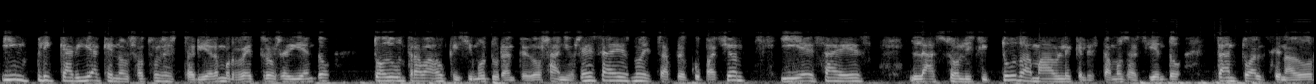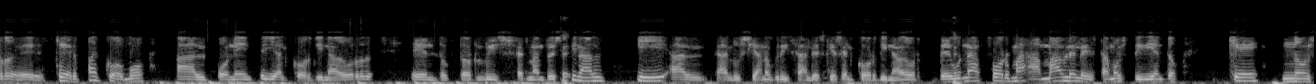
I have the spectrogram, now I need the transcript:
implicaría que nosotros estaríamos retrocediendo todo un trabajo que hicimos durante dos años. Esa es nuestra preocupación y esa es la solicitud amable que le estamos haciendo tanto al senador eh, Serpa como al ponente y al coordinador, el doctor Luis Fernando Espinal y al, a Luciano Grisales, que es el coordinador. De una forma amable le estamos pidiendo que nos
